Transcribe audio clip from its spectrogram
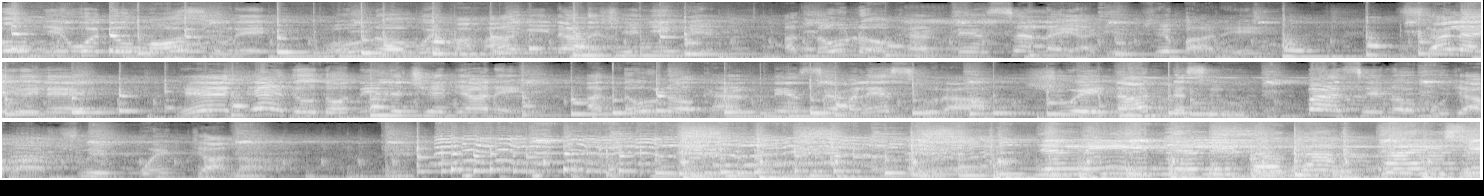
ကုံမြေဝတ်တော်မောဆိုတဲ့ဘုံတော်ဝဲမဟာဂီတသချင်းကြီးဖြင့်အသုံးတော်ခံတင်ဆက်လိုက်ရခြင်းဖြစ်ပါတယ်ဆက်လက်၍လည်း ဟဲကဲ့သို့သောတင်းသချင်းများနဲ့အသုံးတော်ခံတင်ဆက်မလဲဆိုတာရွှေနာနစုပတ်စင်တော်မူကြပါရွှေပွဲကြလားမြက်လေးမြက်လေးတော့ကခိုင်ရှိ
